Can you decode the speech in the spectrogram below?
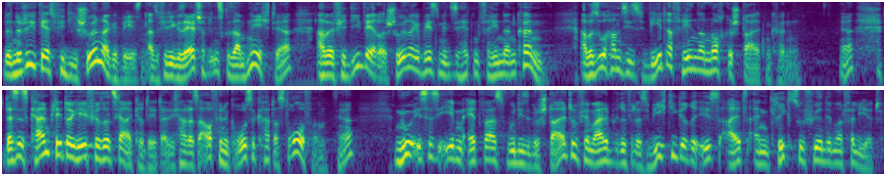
Das, natürlich wäre es für die schöner gewesen, also für die Gesellschaft insgesamt nicht, ja? aber für die wäre es schöner gewesen, wenn sie es hätten verhindern können. Aber so haben sie es weder verhindern noch gestalten können. Ja? Das ist kein Plädoyer für Sozialkredit. Also ich halte das auch für eine große Katastrophe. Ja? Nur ist es eben etwas, wo diese Gestaltung für meine Begriffe das Wichtigere ist, als einen Krieg zu führen, den man verliert.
